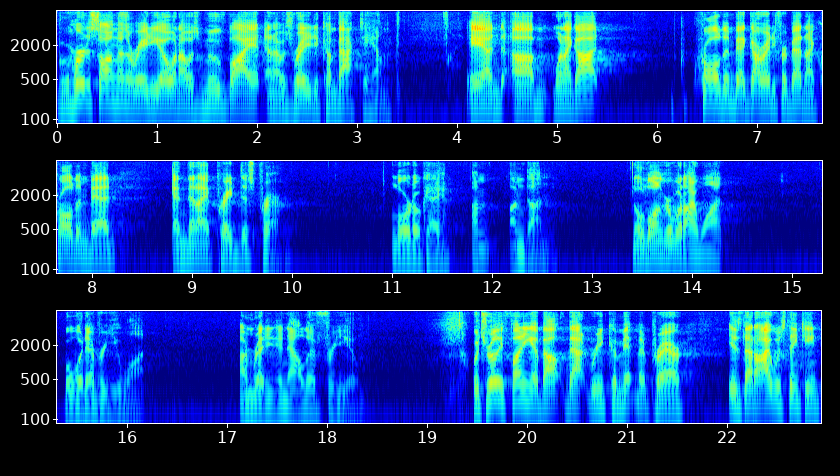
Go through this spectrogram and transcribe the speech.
heard a song on the radio and I was moved by it and I was ready to come back to Him. And um, when I got, crawled in bed, got ready for bed, and I crawled in bed, and then I prayed this prayer Lord, okay, I'm, I'm done. No longer what I want, but whatever you want. I'm ready to now live for you. What's really funny about that recommitment prayer is that I was thinking,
